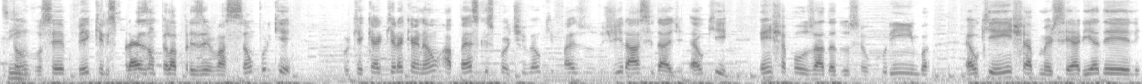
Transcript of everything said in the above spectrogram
Sim, Então você vê que eles prezam pela preservação, por quê? Porque quer queira, quer não, a pesca esportiva é o que faz girar a cidade. É o que enche a pousada do seu Curimba, é o que enche a mercearia dele,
